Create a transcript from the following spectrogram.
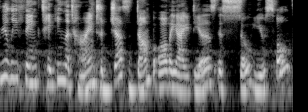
really think taking the time to just dump all the ideas is so useful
